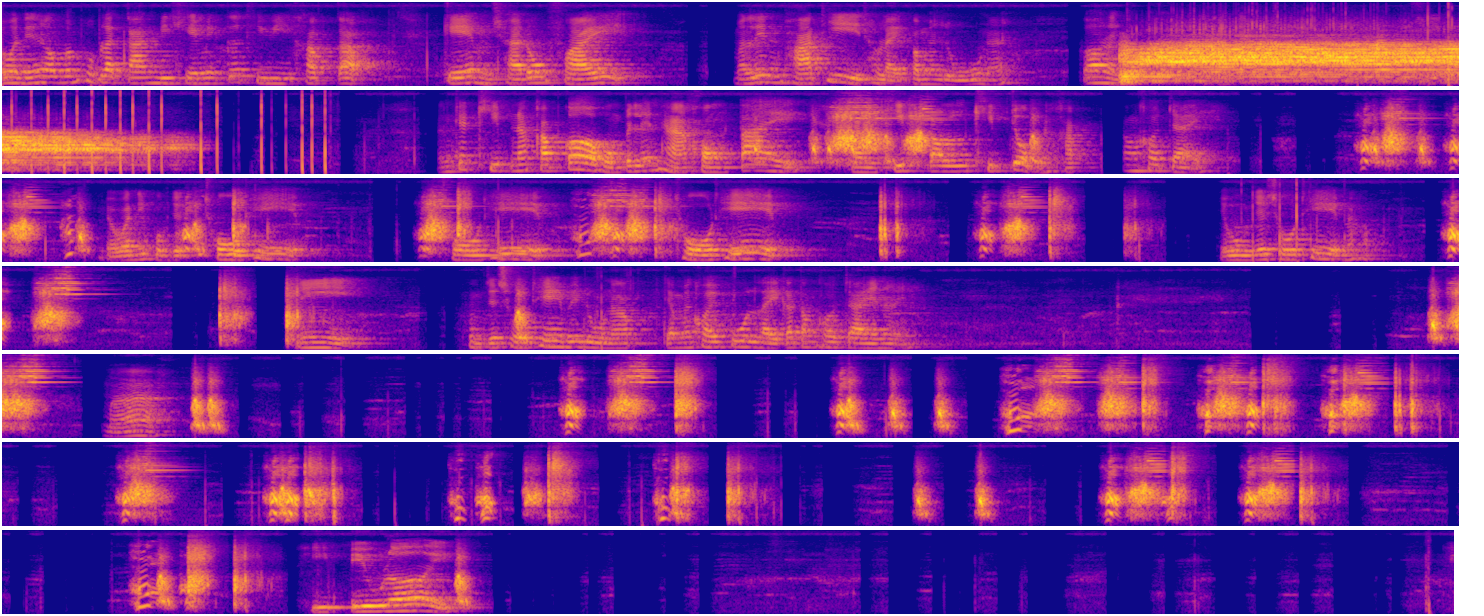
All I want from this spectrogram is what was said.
สวัสดีครับวันพบรายการ BK Maker TV ครับกับเกม Shadow Fight มาเล่นพาร์ทที่เท่าไหร่ก็ไม่รู้นะ ก็หลังจากหลังจากคลิปนะครับ ก็ผมไปเล่นหาของใต้ของคลิปตอนคลิปจบนะครับ ต้องเข้าใจ เดี๋ยววันนี้ผมจะโชว์เทพ โชว์เทพ โชว์เทพ เดี๋ยวผมจะ โชว์เทพนะครับ นี่ ผมจะโชว์เทพให้ดูนะครับ จะไม่ค่อยพูดอะไรก็ต้องเข้าใจหน่อย มา ทีปิวเลย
